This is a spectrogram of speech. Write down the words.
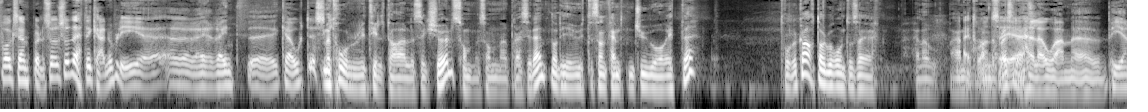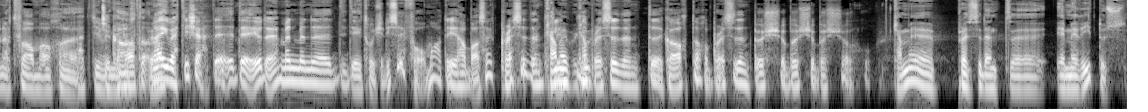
for eksempel? Så, så dette kan jo bli uh, rent uh, kaotisk. Men tror du de tiltaler seg sjøl som, som president når de er ute sånn 15-20 år etter? Tror du Carter går rundt og sier hello? I'm, Jeg tror han sier 'hello, I'm a peanut farmer', uh, Jimmy, Jimmy Carter. Carter. Nei, jeg vet ikke. Det, det er jo det. Men, men eh, de, jeg tror ikke de sier former. De har bare sagt president Kan vi- kan- president eh, Carter og president Bush og Bush og Bush. Og... Hva med president uh, emeritus?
